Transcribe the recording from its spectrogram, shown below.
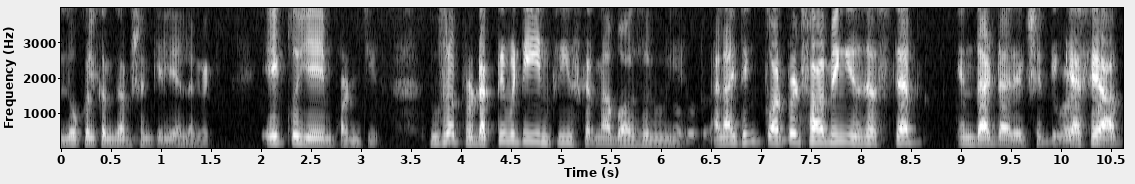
लोकल कंजम्पशन के लिए अलग रखेंगे। एक तो ये इंपॉर्टेंट चीज़ दूसरा प्रोडक्टिविटी इंक्रीज करना बहुत ज़रूरी है। And I think corporate farming is a step in that direction कि कैसे आप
